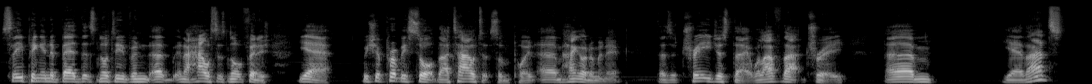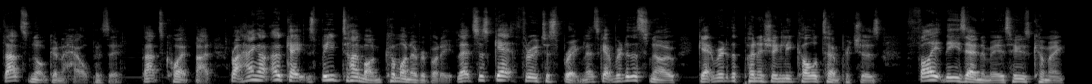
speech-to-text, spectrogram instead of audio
sleeping in a bed that's not even uh, in a house that's not finished. Yeah, we should probably sort that out at some point. Um, hang on a minute. There's a tree just there. We'll have that tree. Um, yeah, that's that's not going to help, is it? That's quite bad. Right, hang on. Okay, speed time on. Come on, everybody. Let's just get through to spring. Let's get rid of the snow, get rid of the punishingly cold temperatures, fight these enemies. Who's coming?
